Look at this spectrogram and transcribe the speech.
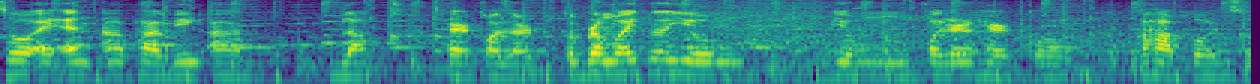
So, I end up having a black hair color. Sobrang white na yung yung color ng hair ko kahapon. So,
